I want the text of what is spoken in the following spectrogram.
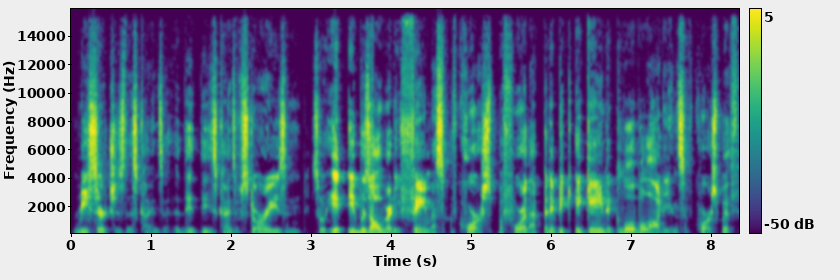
researches this kinds of the, these kinds of stories, and so it it was already famous, of course, before that. But it be, it gained a global audience, of course, with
